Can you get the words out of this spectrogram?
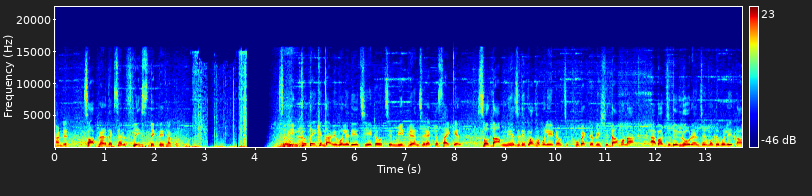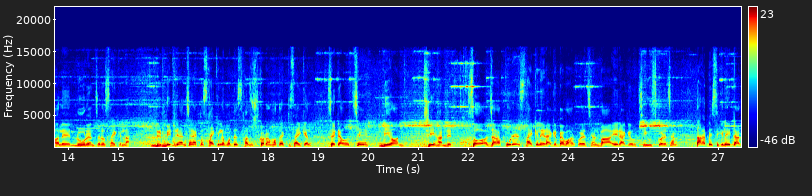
হান্ড্রেড সো আপনারা দেখছেন ফ্লিক্স দেখতেই থাকুন। সো ইন্ট্রোতেই কিন্তু আমি বলে দিয়েছি, এটা হচ্ছে মিড রেঞ্জের একটা সাইকেল সো দাম নিয়ে যদি কথা বলি, এটা হচ্ছে খুব একটা বেশি দামও না। আবার যদি লো রেঞ্জের মধ্যে বলি, তাহলে লো রেঞ্জেরও সাইকেল না। মিড রেঞ্জের একটা সাইকেলের মধ্যে সাজেস্ট করার মতো একটি সাইকেল। সেটা হচ্ছে নিয়ন থ্রি হান্ড্রেড সো যারা কোরের সাইকেল এর আগে ব্যবহার করেছেন বা এর আগে হচ্ছে ইউজ করেছেন, তারা বেসিক্যালি এটার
